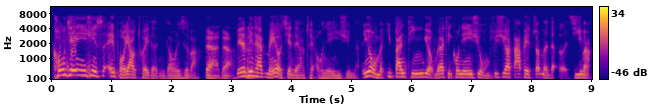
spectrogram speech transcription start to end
空间音讯是 Apple 要推的，你懂我意思吧？对啊，对啊。别的平台没有见得要推空间音讯的，因为我们一般听音乐，我们要听空间音讯，我们必须要搭配专门的耳机嘛，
